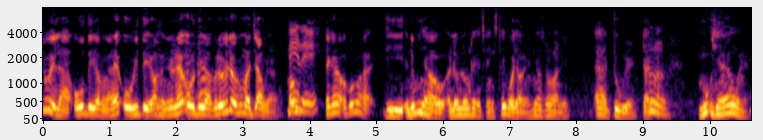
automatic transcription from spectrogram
တွေ့လာအိုးသေးတော့ငါလည်းအိုးပြီးသေးတော့ငါလည်းအိုးသေးတော့ဘယ်လိုဖြစ်တော့အခုမှကြောက်နေတာအေးလေတကယ်တော့အကိုတို့ကဒီအနုပညာကိုအလုံးလုံးတဲ့အချိန် state ပေါ်ရောက်ရင်နှစ်ယောက်စလုံးကလေအဲ့ဒါတူတယ်တိုက်ပါမူအရန်ဝင်တယ်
